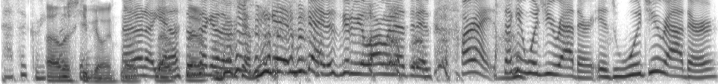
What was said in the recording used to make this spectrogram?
That's a great Uh, question. let's keep going. I No, don't know. no, yeah, that's no. the second other option. Okay, okay, this is going to be a long one as it is. All right, second would you rather is would you rather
